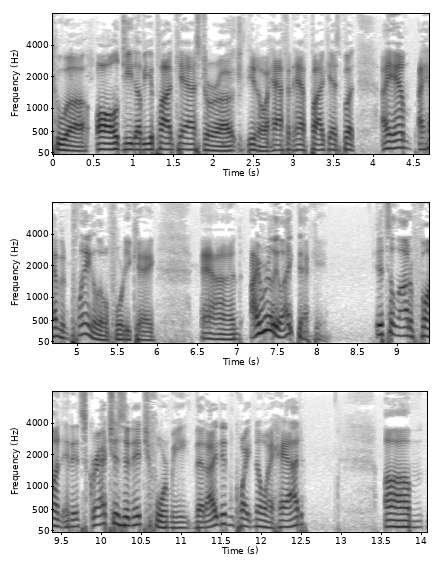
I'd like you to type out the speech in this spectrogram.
to a all GW podcast or a you know a half and half podcast, but I am I have been playing a little 40k, and I really like that game. It's a lot of fun, and it scratches an itch for me that I didn't quite know I had. Um,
